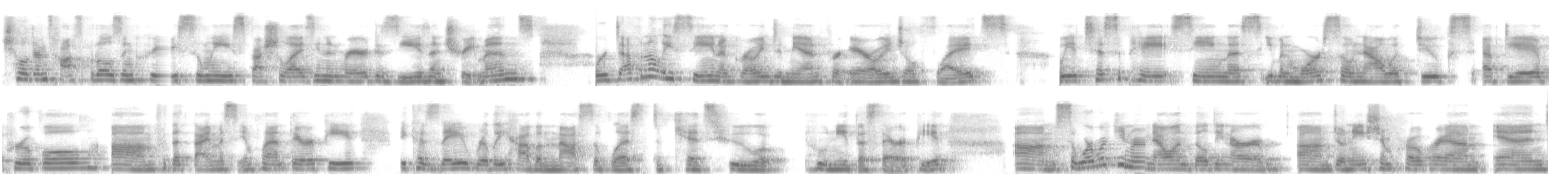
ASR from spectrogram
children's hospitals increasingly specializing in rare disease and treatments, we're definitely seeing a growing demand for Aero Angel flights. We anticipate seeing this even more so now with Duke's FDA approval um, for the thymus implant therapy because they really have a massive list of kids who who need this therapy. Um, so we're working right now on building our um, donation program and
